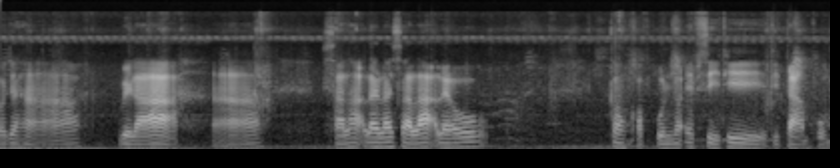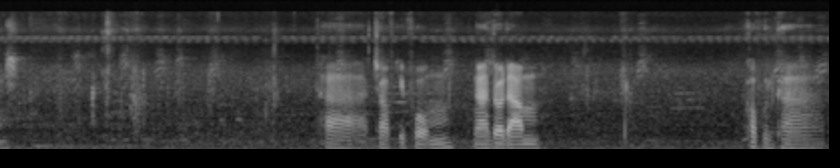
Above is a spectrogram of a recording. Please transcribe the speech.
ก็จะหาเวลาหาสาระไร้สาระแล้วต้องขอบคุณเนาะ FC ที่ติดตามผม ถ้าชอบคลิปผมงานตัวดำขอบคุณครับ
